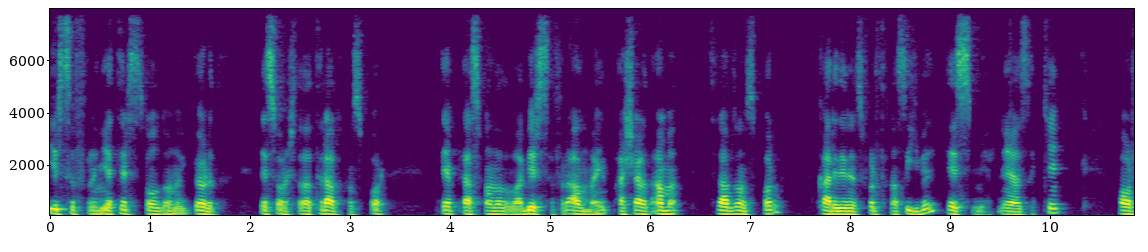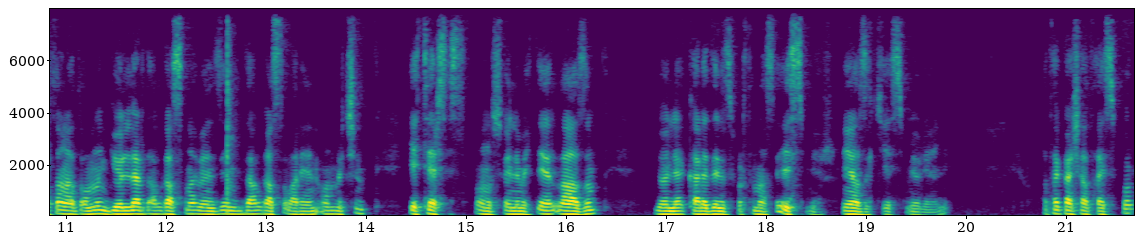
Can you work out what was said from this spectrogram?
1-0'ın yetersiz olduğunu gördü. Ve sonuçta da Trabzonspor deplasmanda da 1-0 almayı başardı ama Trabzonspor Karadeniz fırtınası gibi esmiyor ne yazık ki. Orta Anadolu'nun göller dalgasına benzeyen bir dalgası var. Yani onun için yetersiz. Onu söylemek de lazım. Böyle Karadeniz fırtınası esmiyor. Ne yazık ki esmiyor yani. Atakaş Hatayspor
